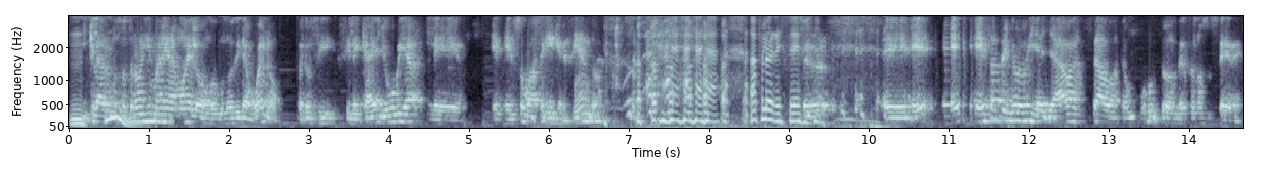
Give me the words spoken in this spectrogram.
Y claro, nosotros nos imaginamos el hongo, uno dirá, bueno, pero si, si le cae lluvia, le, e, eso va a seguir creciendo. a florecer. Pero, eh, eh, esa tecnología ya ha avanzado hasta un punto donde eso no sucede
